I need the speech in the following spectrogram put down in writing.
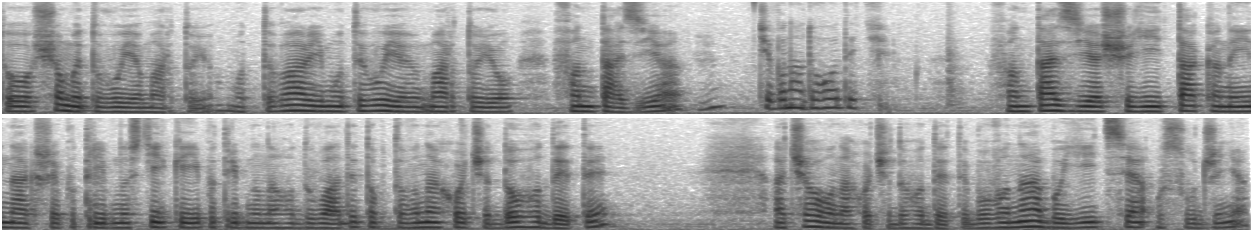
то що мотивує Мартою? Мотивує, мотивує Мартою фантазія. Чи вона догодить? Фантазія, що їй так, а не інакше потрібно, стільки їй потрібно нагодувати. Тобто вона хоче догодити. А чого вона хоче догодити? Бо вона боїться осудження,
